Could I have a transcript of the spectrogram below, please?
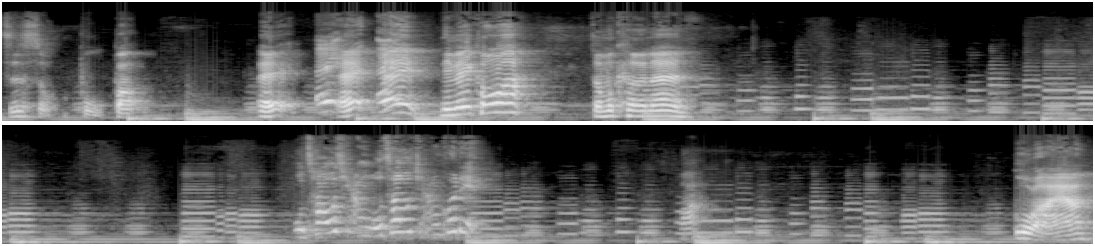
这是什么补包？哎哎哎！你没空啊？怎么可能？我超强！我超强！快点！哇！过来啊！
